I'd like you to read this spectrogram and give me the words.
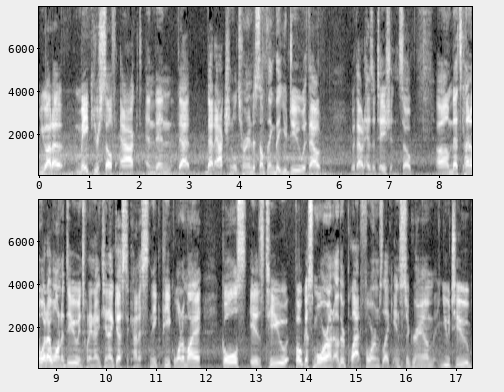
You gotta make yourself act, and then that that action will turn into something that you do without without hesitation. So um, that's kind of what I want to do in 2019, I guess, to kind of sneak peek. One of my goals is to focus more on other platforms like Instagram, YouTube,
